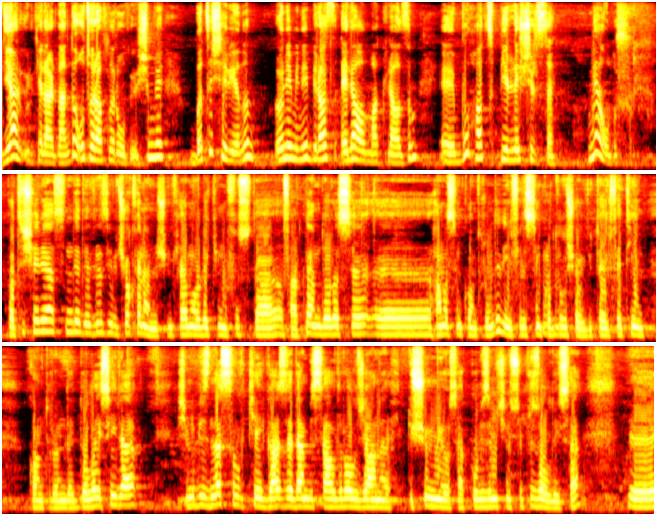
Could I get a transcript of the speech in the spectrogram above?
diğer ülkelerden de o tarafları oluyor. Şimdi Batı Şeria'nın önemini biraz ele almak lazım. E, bu hat birleşirse ne olur? Batı şeriasında dediğiniz gibi çok önemli çünkü hem oradaki nüfus daha farklı hem de orası e, Hamas'ın kontrolünde değil. Filistin Kurtuluş Örgütü, El Fetih'in kontrolünde. Dolayısıyla şimdi biz nasıl ki Gazze'den bir saldırı olacağını düşünmüyorsak, bu bizim için sürpriz olduysa, e,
